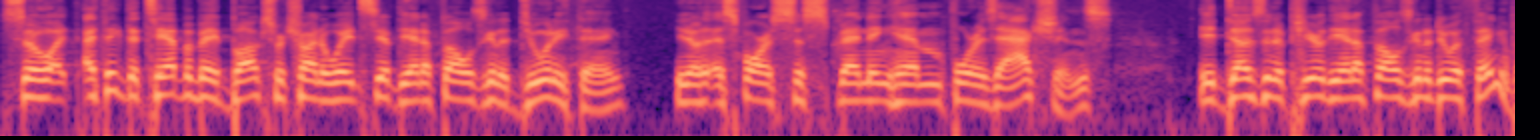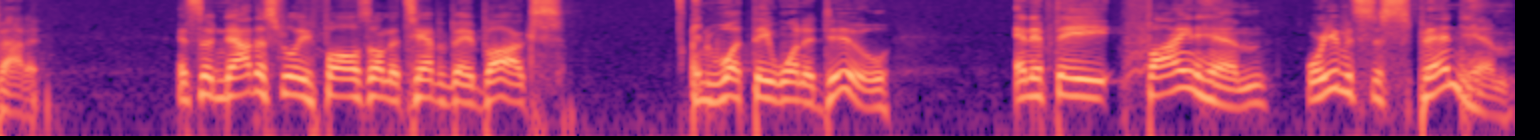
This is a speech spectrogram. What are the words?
So I, I think the Tampa Bay Bucks were trying to wait and see if the NFL was going to do anything, you know, as far as suspending him for his actions. It doesn't appear the NFL is going to do a thing about it. And so now this really falls on the Tampa Bay Bucks and what they want to do. And if they fine him or even suspend him,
